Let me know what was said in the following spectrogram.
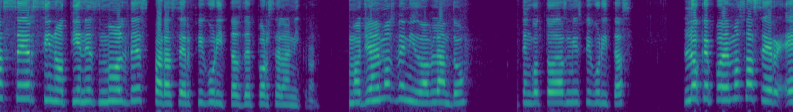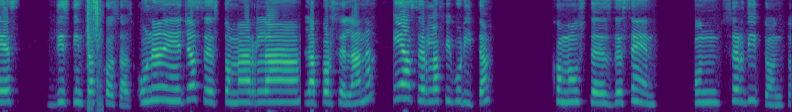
hacer si no tienes moldes para hacer figuritas de porcelanicrón? Como ya hemos venido hablando, tengo todas mis figuritas. Lo que podemos hacer es distintas cosas. Una de ellas es tomar la, la porcelana y hacer la figurita como ustedes deseen. Un cerdito, entonces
